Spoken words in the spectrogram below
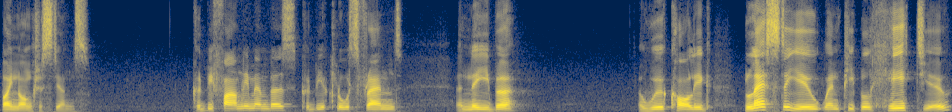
by non Christians. Could be family members, could be a close friend, a neighbor, a work colleague. Blessed are you when people hate you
